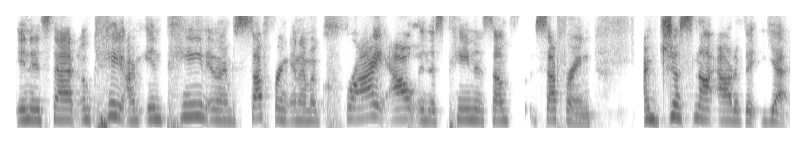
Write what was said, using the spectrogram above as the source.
and it's that, okay, I'm in pain and I'm suffering and I'm going to cry out in this pain and some suffering. I'm just not out of it yet.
